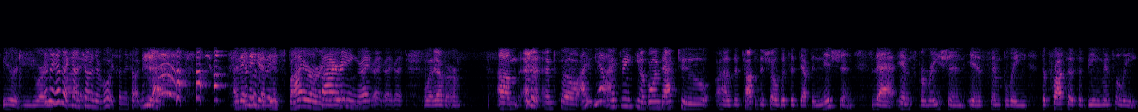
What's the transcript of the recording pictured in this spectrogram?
spirit, and you are. And they have that kind of tone in their voice when they talk. To Yeah. and they think it's inspiring. Inspiring, right, right, right, right. Whatever. Um, and so I, yeah, I think you know, going back to uh, the top of the show with the definition that inspiration is simply the process of being mentally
